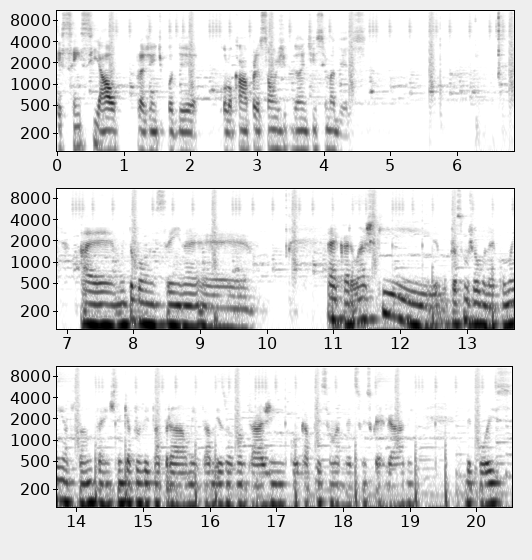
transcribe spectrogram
essencial para a gente poder colocar uma pressão gigante em cima deles. Ah, é muito bom isso aí, né? É... é, cara, eu acho que o próximo jogo, né? Como é em Atlanta, a gente tem que aproveitar para aumentar mesmo a vantagem, colocar pressão na Madison Square Garden depois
